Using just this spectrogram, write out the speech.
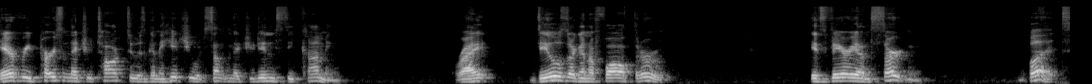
Every person that you talk to is going to hit you with something that you didn't see coming right? Deals are going to fall through. It's very uncertain but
